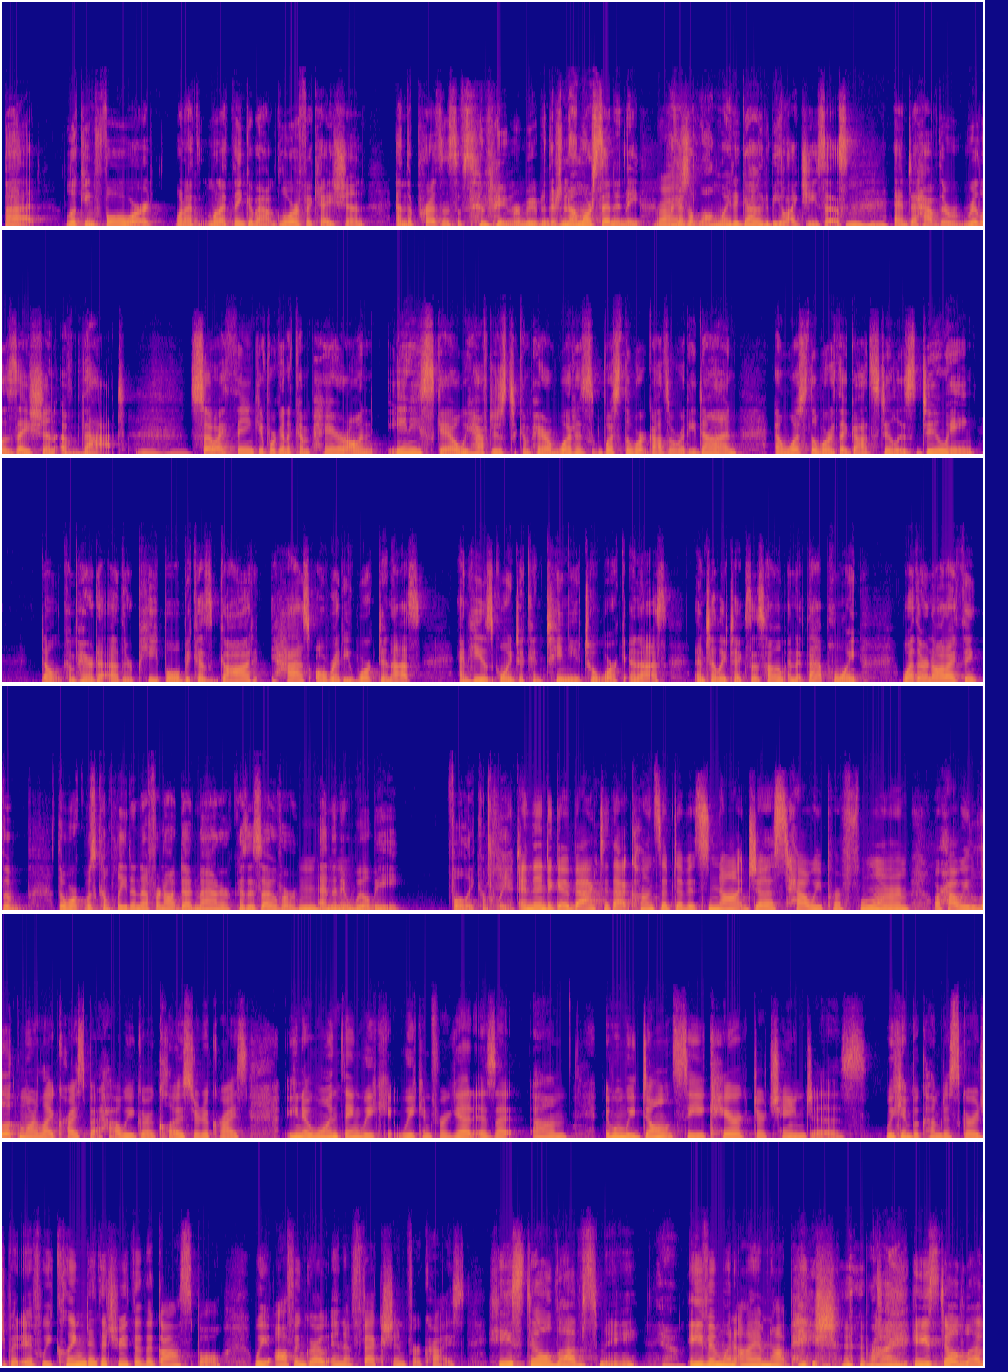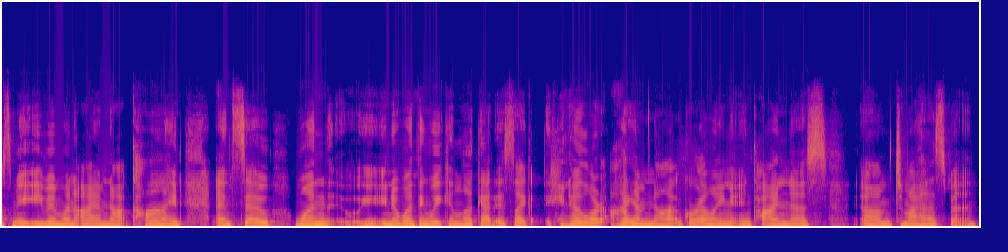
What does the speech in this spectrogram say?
But looking forward, when I when I think about glorification and the presence of sin being removed, and there's no more sin in me, right. there's a long way to go to be like Jesus, mm-hmm. and to have the realization of that. Mm-hmm. So I think if we're going to compare on any scale, we have to just to compare what is what's the work God's already done, and what's the work that God still is doing. Don't compare to other people because God has already worked in us, and He is going to continue to work in us until He takes us home. And at that point whether or not I think the, the work was complete enough or not doesn't matter because it's over mm-hmm. and then it mm-hmm. will be fully complete. And then to go back to that concept of it's not just how we perform or how we look more like Christ, but how we grow closer to Christ. You know, one thing we can, we can forget is that um, when we don't see character changes, we can become discouraged. But if we cling to the truth of the gospel, we often grow in affection for Christ. He still loves me, yeah. even when I am not patient. Right. he still loves me, even when I am not kind. And so, one, you know, one thing we can look at is like, you know, Lord, I am not growing in kindness um, to my husband,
